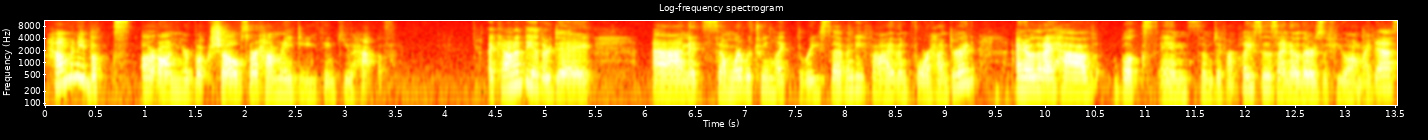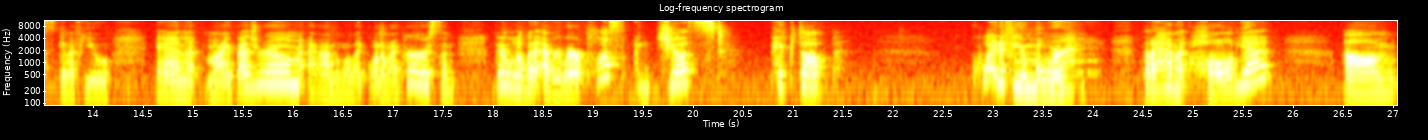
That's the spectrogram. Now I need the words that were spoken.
how many books are on your bookshelves or how many do you think you have? I counted the other day and it's somewhere between like 375 and 400. I know that I have books in some different places. I know there's a few on my desk and a few in my bedroom and one like one in my purse and they're a little bit everywhere. Plus I just picked up quite a few more that I haven't hauled yet. Um,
